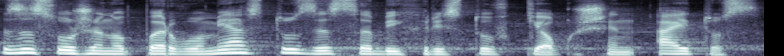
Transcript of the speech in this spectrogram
заслужено първо място за Съби Христов Кьокушин Айтос.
